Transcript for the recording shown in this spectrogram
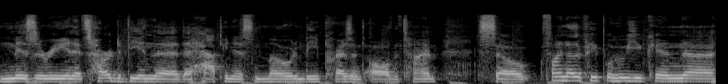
misery and it's hard to be in the, the happiness mode and be present all the time. So find other people who you can uh,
